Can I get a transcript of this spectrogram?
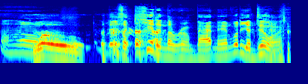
Whoa. There's a kid in the room, Batman. What are you doing?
